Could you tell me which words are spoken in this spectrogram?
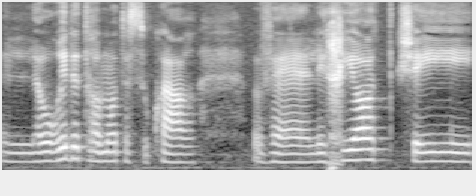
להוריד את רמות הסוכר ולחיות כשהיא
